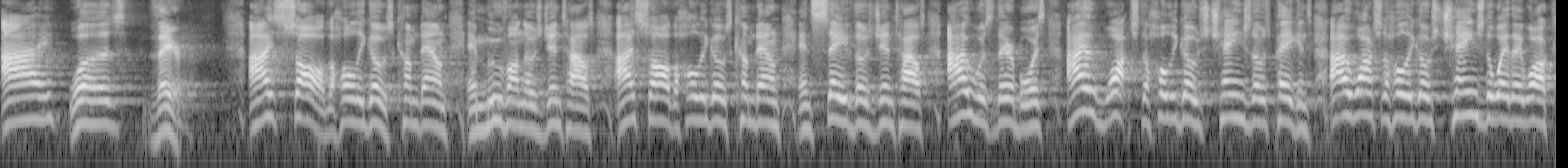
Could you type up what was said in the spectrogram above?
I was there. I saw the Holy Ghost come down and move on those Gentiles. I saw the Holy Ghost come down and save those Gentiles. I was there, boys. I watched the Holy Ghost change those pagans. I watched the Holy Ghost change the way they walk,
